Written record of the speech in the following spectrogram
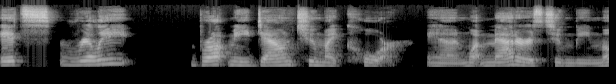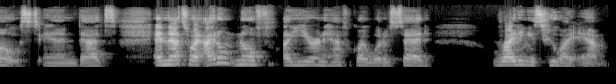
it's really brought me down to my core and what matters to me most and that's and that's why i don't know if a year and a half ago i would have said writing is who i am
